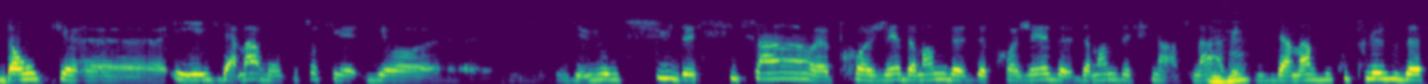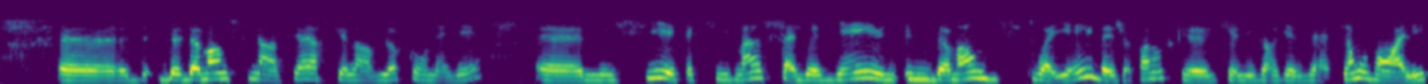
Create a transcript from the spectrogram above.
Donc, euh, et évidemment, bon, c'est sûr qu'il y a il y a eu au-dessus de 600 euh, projets, demandes de, de projets, de demandes de financement, Mhm. avec évidemment beaucoup plus de, euh, de, de demandes financières que l'enveloppe qu'on avait. Euh, mais si effectivement ça devient une, une demande du citoyen, ben je pense que, que les organisations vont aller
